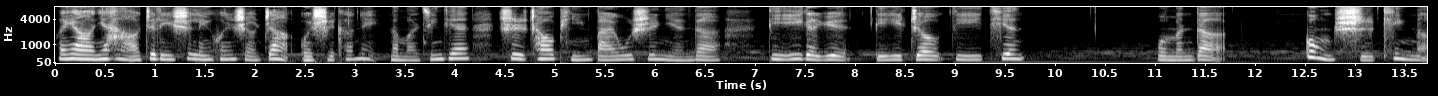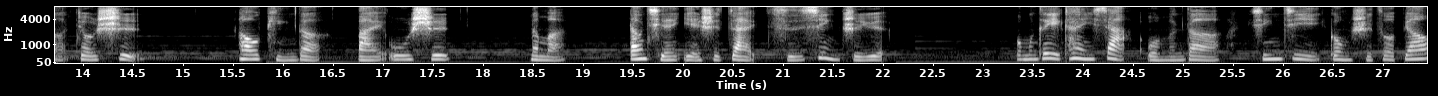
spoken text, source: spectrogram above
朋友你好，这里是灵魂手账，我是 c o n y 那么今天是超频白巫师年的第一个月、第一周、第一天。我们的共识 King 呢，就是超频的白巫师。那么当前也是在雌性之月，我们可以看一下我们的星际共识坐标，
